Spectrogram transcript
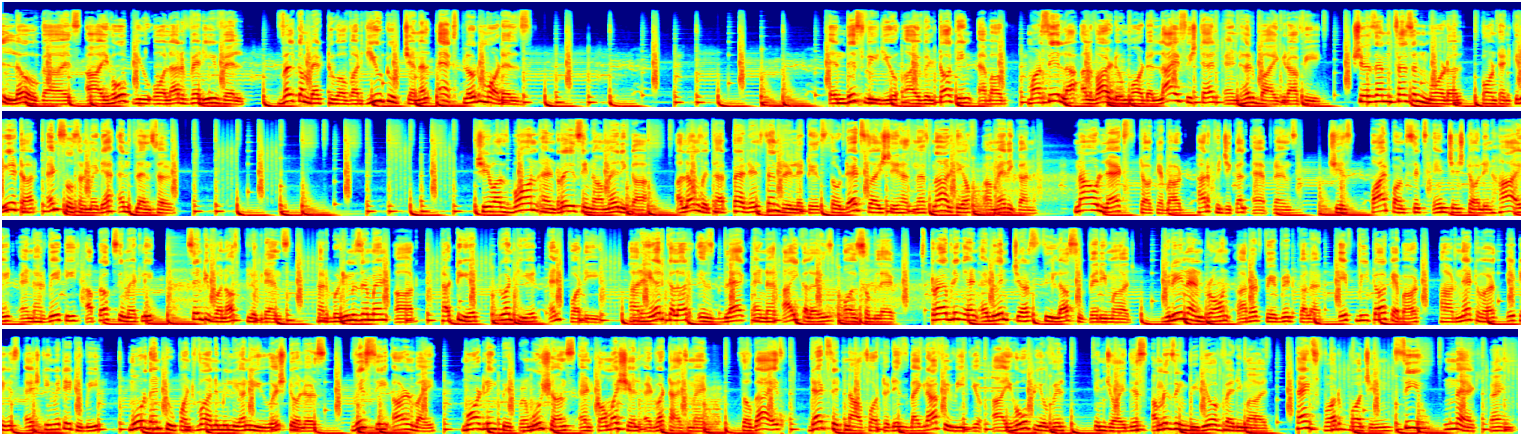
Hello guys, I hope you all are very well. Welcome back to our YouTube channel Explore Models. In this video, I will talking about Marcela Alvarado model lifestyle and her biography. She is an fashion model, content creator and social media influencer. She was born and raised in America along with her parents and relatives so that's why she has nationality of American. Now let's talk about her physical appearance. She is 5.6 inches tall in height and her weight is approximately 71 of kilograms. Her body measurement are 38, 28 and 40. Her hair color is black and her eye color is also black. Traveling and adventures she loves very much. Green and brown are her favorite color. If we talk about her net worth, it is estimated to be more than 2.1 million US dollars, which she earned by modeling, paid promotions, and commercial advertisement. So guys, that's it now for today's biography video. I hope you will enjoy this amazing video very much. Thanks for watching. See you next time.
